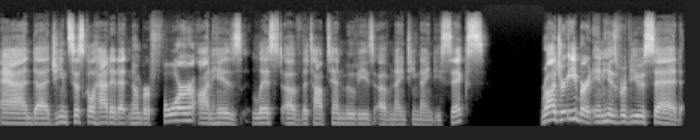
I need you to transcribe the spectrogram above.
And uh, Gene Siskel had it at number four on his list of the top 10 movies of 1996. Roger Ebert, in his review, said,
